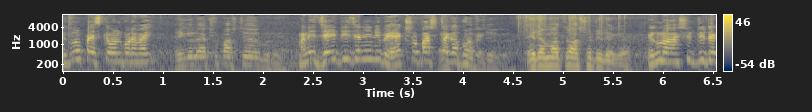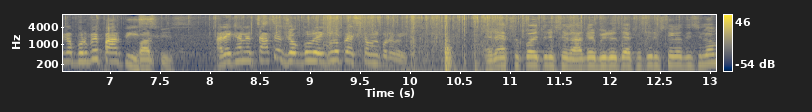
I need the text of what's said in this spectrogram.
এগুলো প্রাইস কেমন পড়ে ভাই? এগুলো একশো পাঁচ টাকা করে। মানে যেই ডিজাইনই নিবে একশো পাঁচ টাকা পড়বে। এটা মাত্র আটষট্টি টাকা। এগুলো আশি টাকা পড়বে পার পিস পার পিস আর এখানে চাচের জগগুলো এগুলো প্রাইস কেমন পড়বে ভাই? এটা একশো পঁয়ত্রিশ টাকা। আগের ভিডিওতে একশো তিরিশ টাকা দিয়েছিলাম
